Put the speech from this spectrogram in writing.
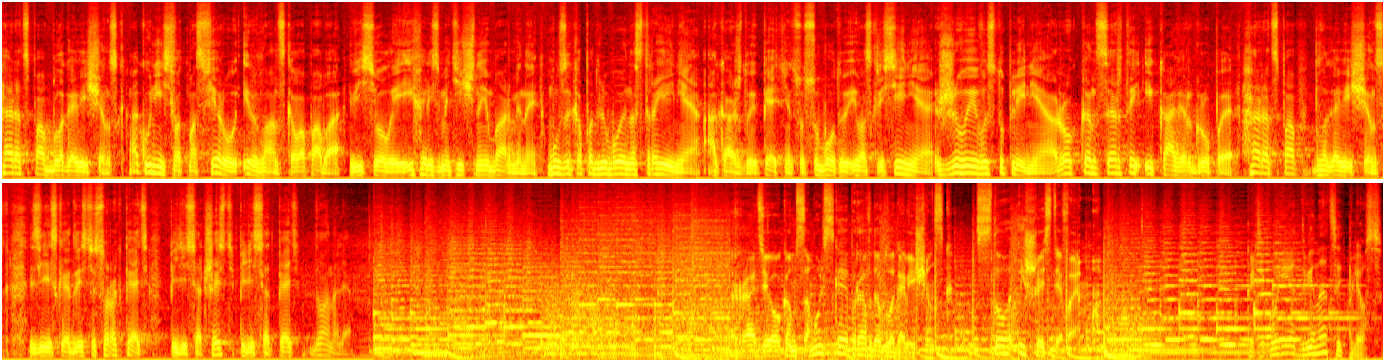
Хэротс Паб Благовещенск. Окунись в атмосферу ирландского паба. Веселые и харизматичные бармены. Музыка под любое настроение. А каждую пятницу, субботу и воскресенье – живые выступления, рок-концерты и кавер-группы. Хэротс Паб Благовещенск. Зейская 245 56 55 00. Радио «Комсомольская правда» Благовещенск. 106 FM. Категория 12+.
